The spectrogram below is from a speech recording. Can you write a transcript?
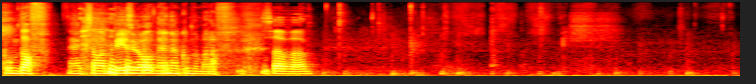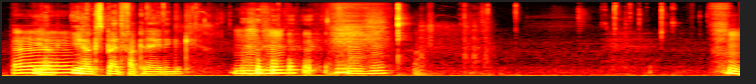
Komt af. Ja, ik zal hem bezighouden en dan komt hij maar af. Ça. Hier, ga- Ehm, hier ga ik spijt van krijgen, denk ik. mhm, mhm. Hm.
